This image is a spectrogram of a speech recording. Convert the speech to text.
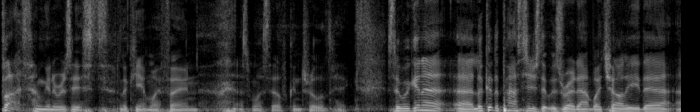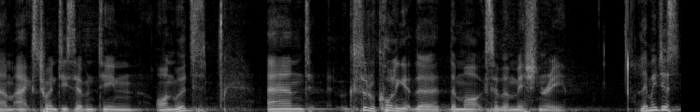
But I'm going to resist looking at my phone. That's my self control check. So, we're going to uh, look at the passage that was read out by Charlie there, um, Acts 20, 17 onwards, and sort of calling it the, the marks of a missionary. Let me just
